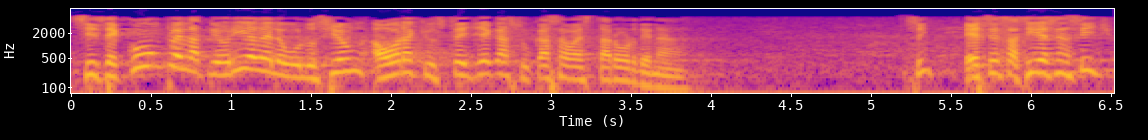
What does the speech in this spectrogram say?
Si se cumple la teoría de la evolución, ahora que usted llega, su casa va a estar ordenada. ¿Sí? Ese es así de sencillo.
